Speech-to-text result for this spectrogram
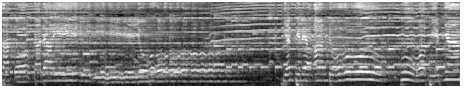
สกอกกะได้โยเขียนที่แล้วอ่านดู หัวผิดยัง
